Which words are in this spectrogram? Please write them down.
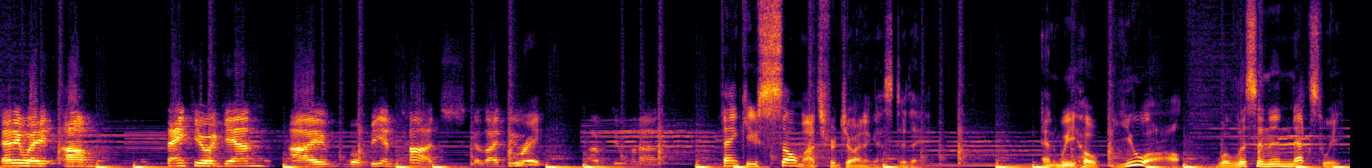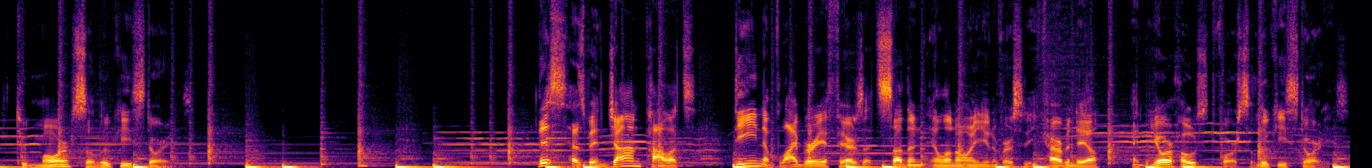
anyway, um, thank you again. I will be in touch because I do. Great. I do want to. Thank you so much for joining us today. And we hope you all will listen in next week to more Saluki stories. This has been John Pollitz, Dean of Library Affairs at Southern Illinois University Carbondale, and your host for Saluki Stories.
